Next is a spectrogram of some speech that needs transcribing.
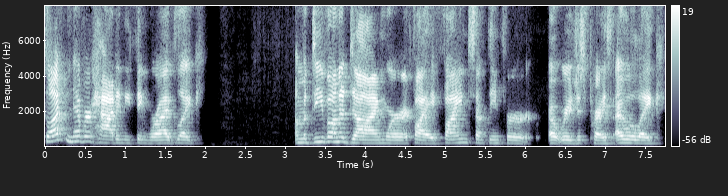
So I've never had anything where I've like, I'm a diva on a dime where if I find something for outrageous price, I will like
